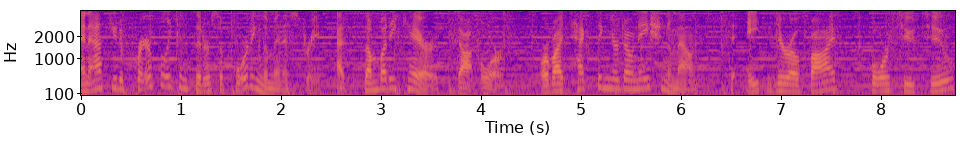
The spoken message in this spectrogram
and ask you to prayerfully consider supporting the ministry at somebodycares.org or by texting your donation amount to 805 422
